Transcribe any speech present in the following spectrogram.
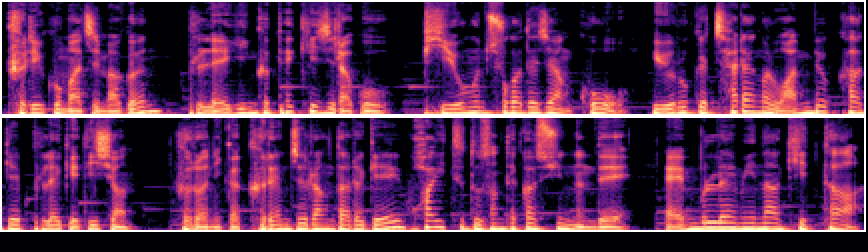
그리고 마지막은 블랙 잉크 패키지라고 비용은 추가되지 않고 이렇게 차량을 완벽하게 블랙 에디션 그러니까 그랜저랑 다르게 화이트도 선택할 수 있는데 엠블렘이나 기타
